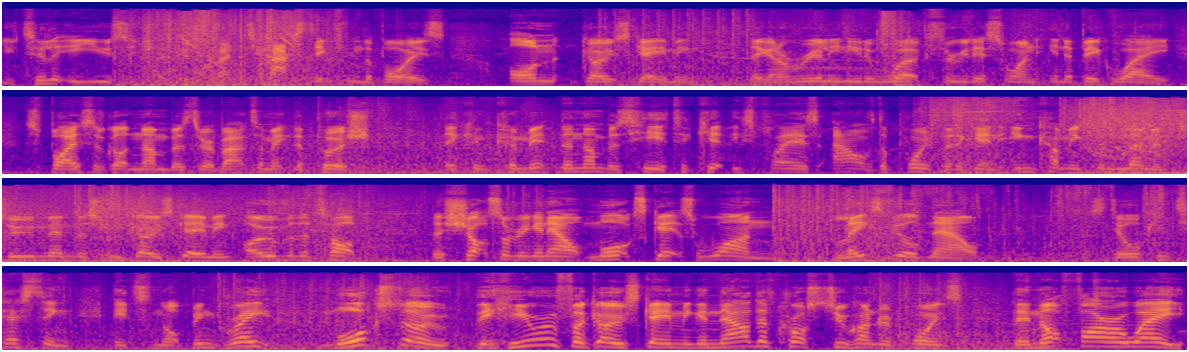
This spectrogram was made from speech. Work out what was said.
utility usage has been fantastic from the boys on Ghost Gaming. They're going to really need to work through this one in a big way. Splyce have got numbers. They're about to make the push. They can commit the numbers here to get these players out of the point. But again, incoming from Lemon, two members from Ghost Gaming over the top. The shots are ringing out. Morks gets one. Lacefield now Still contesting. It's not been great. Morks, though, the hero for Ghost Gaming, and now they've crossed 200 points. They're not far away.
